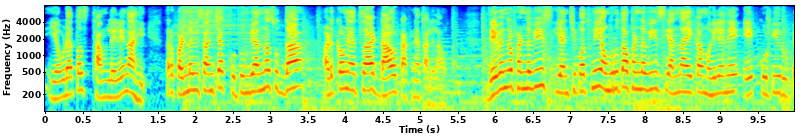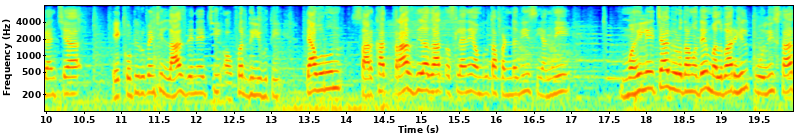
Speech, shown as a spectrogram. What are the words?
एवढ्यातच थांबलेले नाही. तर फडणवीसांच्या कुटुंबियांना सुद्धा अडकवण्याचा डाव टाकण्यात आलेला होता. देवेंद्र फडणवीस यांची पत्नी अमृता फडणवीस यांना एका महिलेने एक कोटी रुपयांच्या एक कोटी रुपयांची लाच देण्याची ऑफर दिली होती. त्यावरून सारखा त्रास दिला जात असल्याने अमृता फडणवीस यांनी महिलेच्या विरोधामध्ये मलबार हिल पोलिसात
